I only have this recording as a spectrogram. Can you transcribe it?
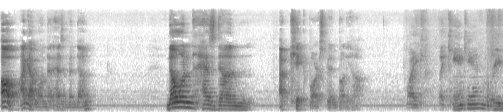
Oh, I got one that hasn't been done. No one has done a kick bar spin bunny hop. like like can can where you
